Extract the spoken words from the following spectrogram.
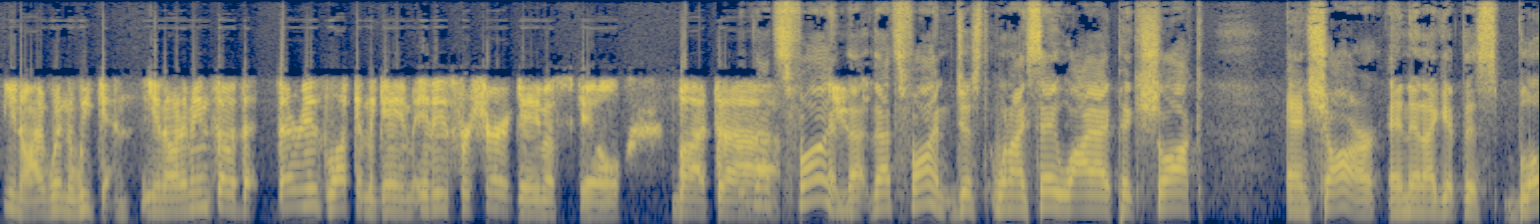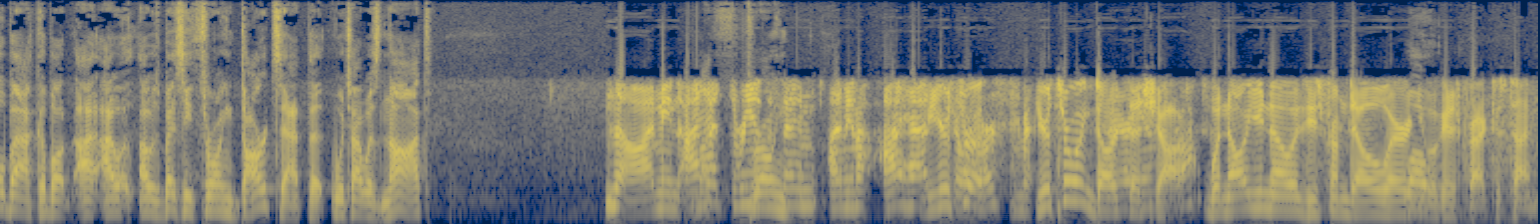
you know I win the weekend. You know what I mean? So that there is luck in the game. It is for sure a game of skill. But uh, that's fine. you- that, that's fine. Just when I say why I pick Schlock and Shar, and then I get this blowback about I, I, was- I was basically throwing darts at that, which I was not. No, I mean I had three throwing- of the same. I mean I, I had. You're, Shar, throw, you're throwing darts at Shock Rock. when all you know is he's from Delaware and you look at his practice time.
